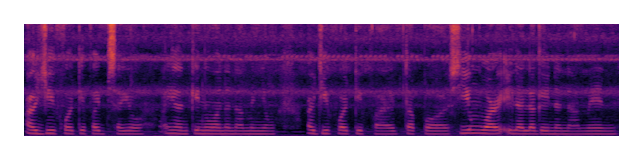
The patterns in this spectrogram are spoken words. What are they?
RG45 sa'yo. Ayan, kinuha na namin yung RG45. Tapos, yung wire ilalagay na namin.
